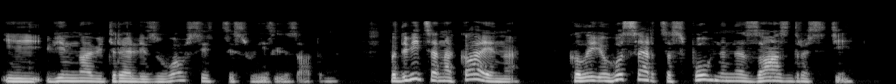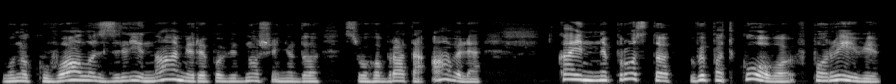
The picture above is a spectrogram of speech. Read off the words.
і він навіть реалізував всі ці свої злі задуми. Подивіться на Каїна коли його серце сповнене заздрості, воно кувало злі наміри по відношенню до свого брата Авеля, Каїн не просто випадково в пориві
